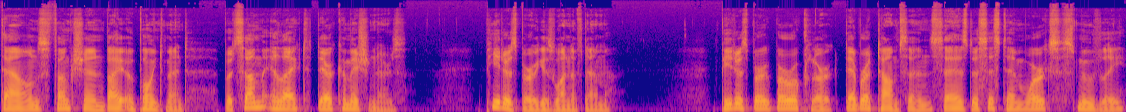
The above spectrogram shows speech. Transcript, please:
towns function by appointment, but some elect their commissioners. Petersburg is one of them. Petersburg Borough Clerk Deborah Thompson says the system works smoothly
